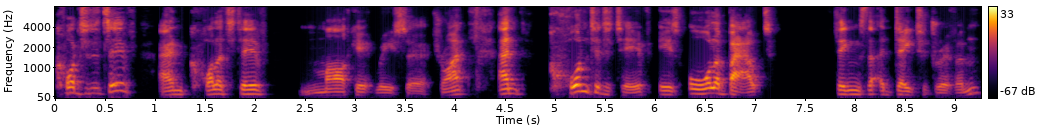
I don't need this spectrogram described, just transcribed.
Quantitative and qualitative market research, right? And quantitative is all about things that are data driven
